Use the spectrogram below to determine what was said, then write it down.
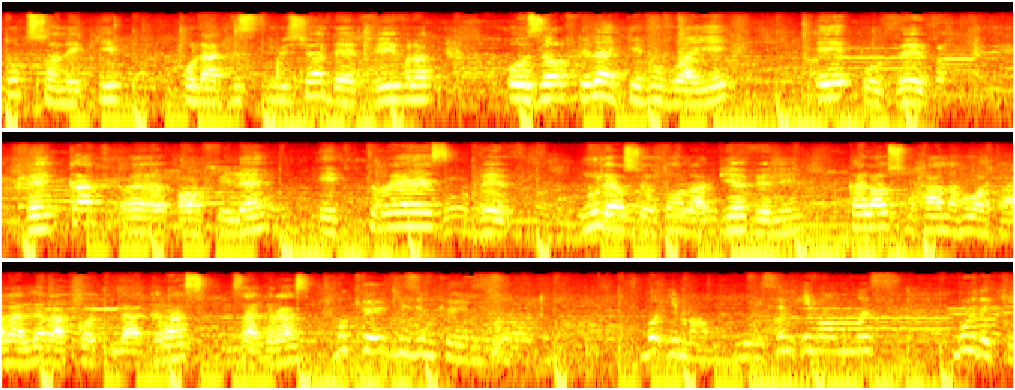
toute son équipe pour la distribution des vivres aux orphelins que vous voyez et aux veuves. 24 euh, orphelins et 13 veuves. Nous leur souhaitons la bienvenue. Qu'Allah subhanahu wa ta'ala leur accorde la grâce, sa grâce. Bu imam bizim imamımız. Buradaki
